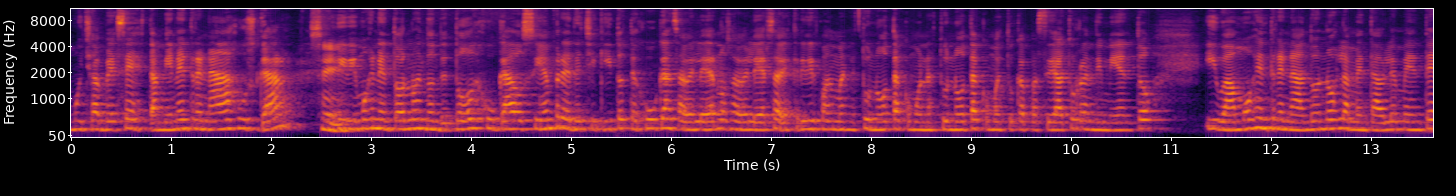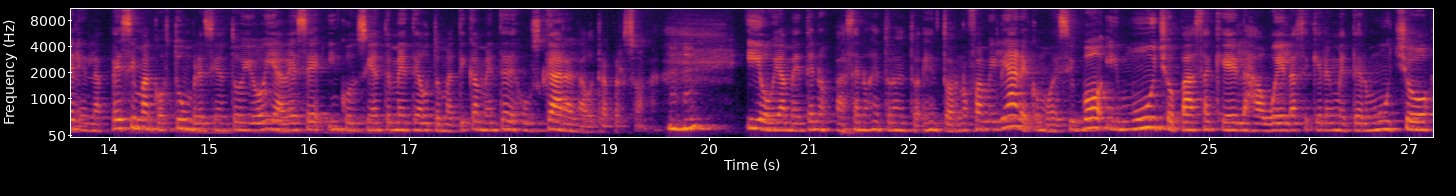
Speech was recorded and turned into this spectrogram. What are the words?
muchas veces también entrenada a juzgar. Vivimos en entornos en donde todo es juzgado siempre, desde chiquitos te juzgan, sabes leer, no sabes leer, sabes escribir, cuándo es tu nota, cómo no es tu nota, cómo es tu capacidad, tu rendimiento. Y vamos entrenándonos lamentablemente en la pésima costumbre, siento yo, y a veces inconscientemente, automáticamente de juzgar a la otra persona. Y obviamente nos pasa en nuestros entornos familiares, como decís vos, y mucho pasa que las abuelas se quieren meter mucho,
